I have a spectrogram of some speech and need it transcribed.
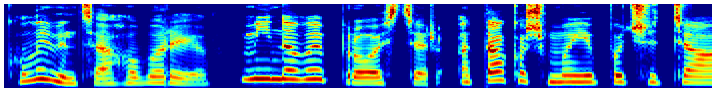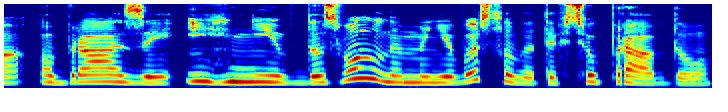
коли він це говорив. Мій новий простір, а також мої почуття, образи і гнів дозволили мені висловити всю правду.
